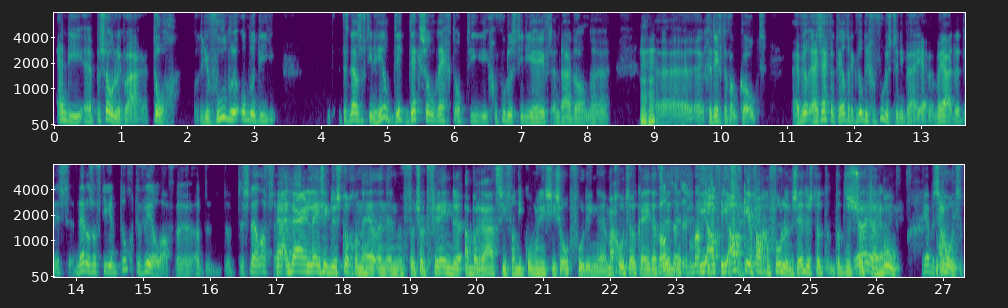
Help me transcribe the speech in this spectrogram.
en die uh, persoonlijk waren, toch. Je voelde onder die. Het is net alsof hij een heel dik deksel legt op die gevoelens die hij heeft en daar dan uh, Mhm. gedichten van kookt. Hij, wil, hij zegt ook de hele tijd: Ik wil die gevoelens er niet bij hebben. Maar ja, dat is net alsof hij hem toch te veel af, uh, te snel afzet. Ja, en daarin lees ik dus toch een, heel, een, een soort vreemde aberratie van die communistische opvoeding. Maar goed, oké, okay, dat, mag die, af, die afkeer van gevoelens, hè, dus dat, dat is een Ja, soort ja, ja. taboe. Ja, misschien, Maar goed,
